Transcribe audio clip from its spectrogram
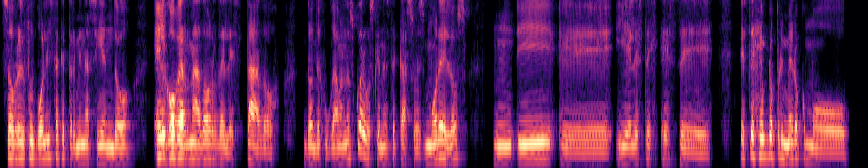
sobre el futbolista que termina siendo el gobernador del estado donde jugaban los cuervos, que en este caso es Morelos, mm, y, y él este, este, este ejemplo primero como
